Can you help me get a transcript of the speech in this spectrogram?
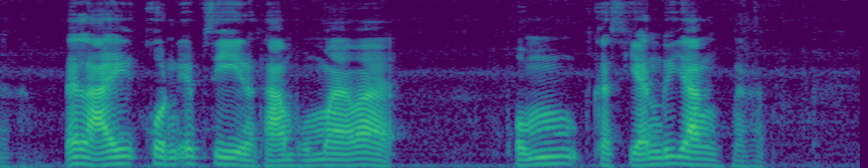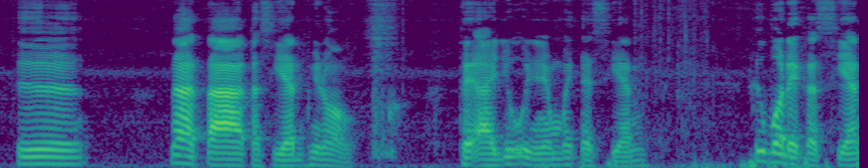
นะครับหลายๆคน FC นะถามผมมาว่า ผมเกษียณหรือยังนะครับ คือหน้าตาเกษียณพี่น้อง แต่อายุยังไม่เกษียณ คือบริเกษียณ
